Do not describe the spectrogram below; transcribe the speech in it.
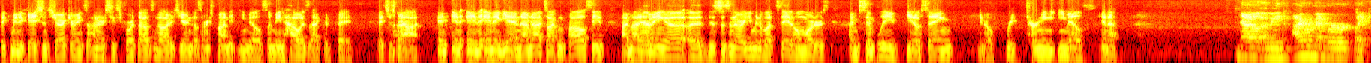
the communications director makes one hundred sixty-four thousand dollars a year and doesn't respond to emails. I mean, how is that good faith? It's just not. And, and, and, and again, I'm not talking policy. I'm not having a, a this is an argument about stay-at-home orders. I'm simply, you know, saying, you know, returning emails, you know? No, I mean, I remember like,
